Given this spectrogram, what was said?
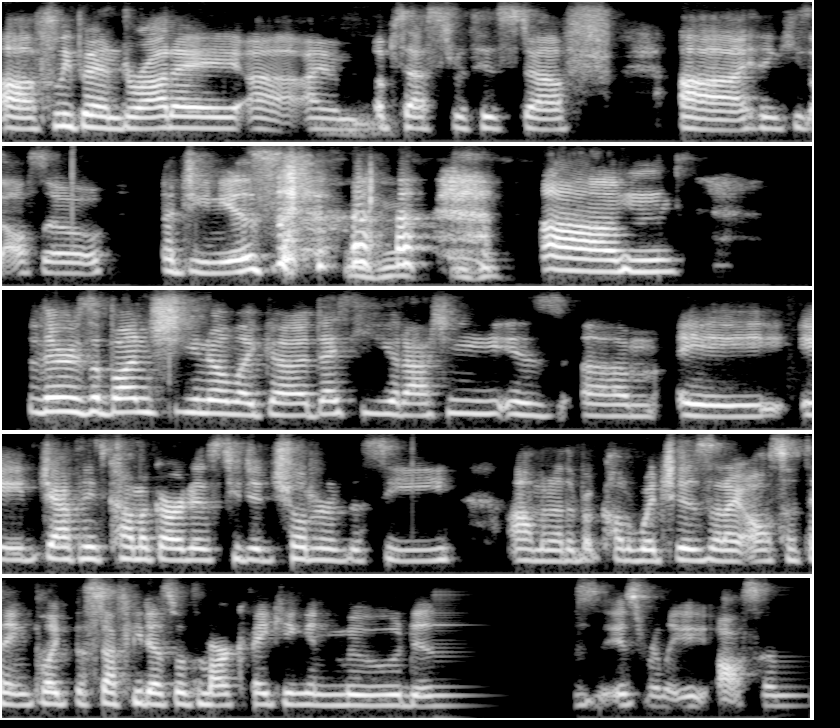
Uh, Felipe Andrade, uh, I'm obsessed with his stuff. Uh, I think he's also a genius. mm-hmm, mm-hmm. Um, there's a bunch, you know, like uh, Daisuke Igarashi is um, a a Japanese comic artist. He did Children of the Sea, um, another book called Witches that I also think like the stuff he does with mark making and mood is is, really awesome.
